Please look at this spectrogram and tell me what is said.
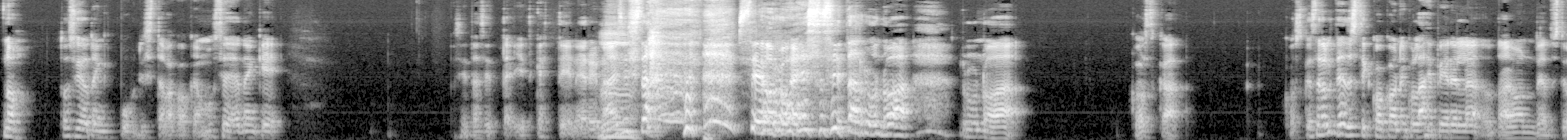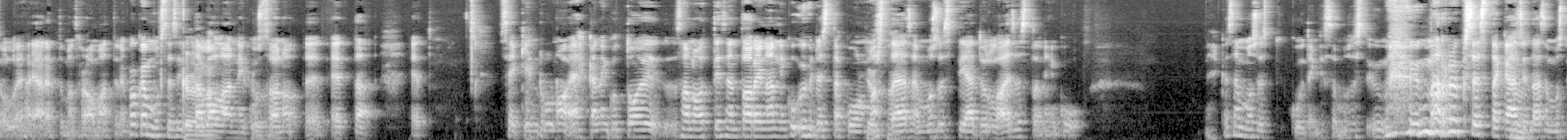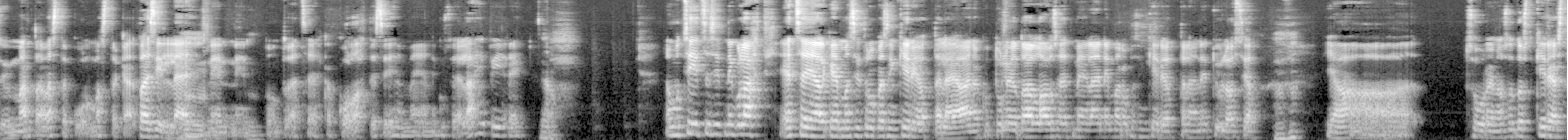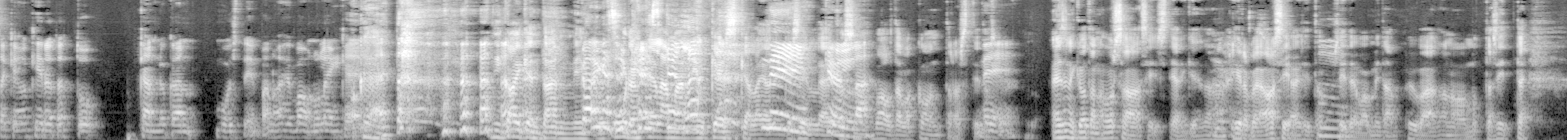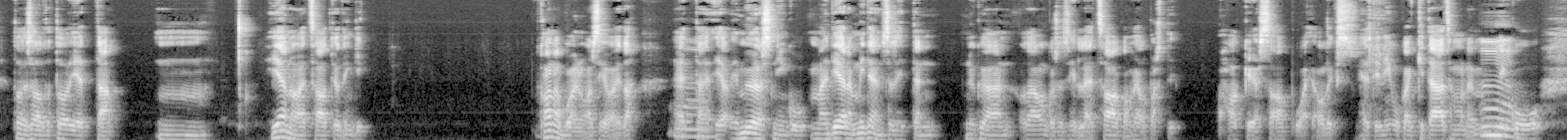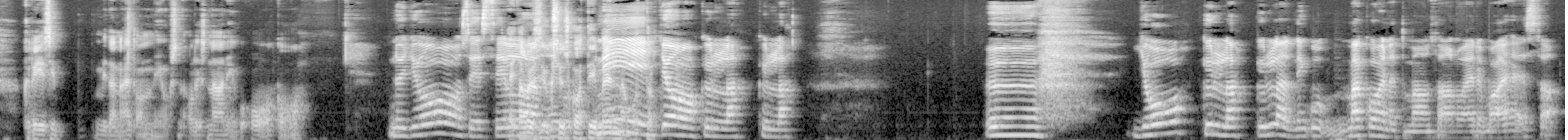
no, tosi jotenkin puhdistava kokemus ja jotenkin sitä sitten itkettiin erinäisissä mm. seuroissa sitä runoa, runoa koska, koska se oli tietysti koko niin kuin lähipiirille, tai on tietysti ollut ihan järjettömän traumaattinen kokemus, ja sitten tavallaan niin kuin sano, että, että, että sekin runo ehkä niin kuin toi, sanoitti sen tarinan niin kuin yhdestä kulmasta ja semmoisesta tietynlaisesta niin kuin, ehkä semmoisesta kuitenkin semmoisesta ymmärryksestä käsin mm. semmoista ymmärtävästä kulmasta tai silleen, mm. niin, niin mm. tuntuu, että se ehkä kolahti siihen meidän niin kuin siihen lähipiiriin. Joo. No mutta siitä se sitten niinku lähti. Et sen jälkeen mä sitten rupesin kirjoittelemaan ja aina kun tuli jotain lauseita meillä, niin mä rupesin kirjoittelemaan niitä ylös. Ja, mm-hmm. ja suurin osa tuosta kirjastakin on kirjoitettu kännykän muistiinpanoihin vaunulenkeillä. Okay. Että... niin kaiken tämän niin kaiken uuden keskellä. elämän niin keskellä niin, silleen, kyllä. Tässä on valtava kontrasti. Niin. Ensinnäkin otan osaa siis tietenkin, tämä on no, hirveä asia, ei siitä, mm. siitä ei voi mitään hyvää sanoa, mutta sitten toisaalta toi, että mm, hienoa, että sä oot jotenkin kanavoinut asioita. Mm. Että, ja, ja myös, niin kuin, mä en tiedä miten se sitten nykyään, tai onko se silleen, että saako helposti hakeessa apua, ja oliko heti niin kuin kaikki tämä semmoinen mm. niin kuin, kriisi, mitä näitä on, niin onko, olisi nämä niin kuin ok? No joo, siis silloin... Ei tarvitsisi yksityiskohtiin niin, mennä, niin, mutta... joo, kyllä, kyllä. Öö, joo, kyllä, kyllä. Niin kuin mä koen, että mä oon saanut eri vaiheissa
